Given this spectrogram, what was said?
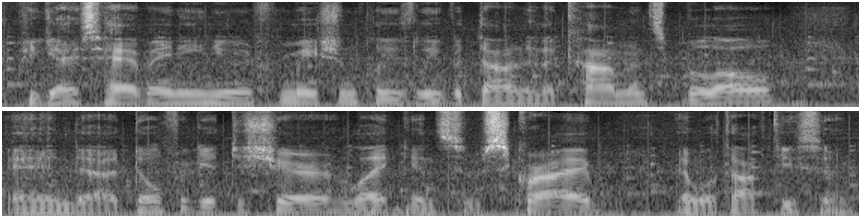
If you guys have any new information please leave it down in the comments below. And uh, don't forget to share like and subscribe. And we'll talk to you soon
